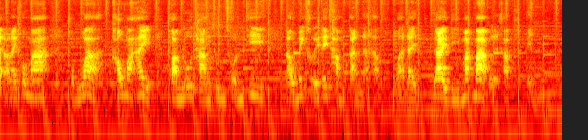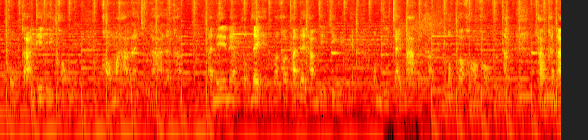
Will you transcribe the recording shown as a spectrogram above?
ทย์อะไรก็มา ผมว่าเขามาให้ความรู้ทางชุมชนที่เราไม่เคยได้ทำกันนะครับผ ว่าได้ได้ดีมาก ๆเลยครับ เป็นโครงการที่ดีของของมหาลัยจุฬาแล้วครับ อันนี้เนี่ยผมได้เห็นว่าเขาท่านได้ทำจริงๆอย่างเนี้ยผมดีใจมากเลยครับ ผมก็ขอขอบคุณทั้งทางคณะ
